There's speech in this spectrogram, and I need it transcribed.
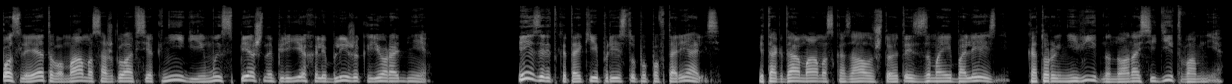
После этого мама сожгла все книги, и мы спешно переехали ближе к ее родне. Изредка такие приступы повторялись, и тогда мама сказала, что это из-за моей болезни, которой не видно, но она сидит во мне,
